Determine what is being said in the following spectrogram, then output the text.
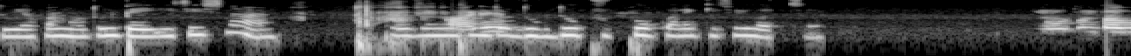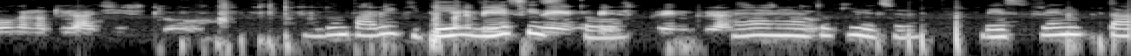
তুই এখন নতুন পেয়ে গেছিস না? ওই জন্য তো ধুক ধুক ফুক ফুক অনেক কিছুই হচ্ছে। নতুন পাবো কেন তুই আছিস তো? নতুন পাবি কি? পেয়ে মানে গিয়েছিস তো। হ্যাঁ হ্যাঁ তো। কি হয়েছে? বেস্ট ফ্রেন্ড তা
